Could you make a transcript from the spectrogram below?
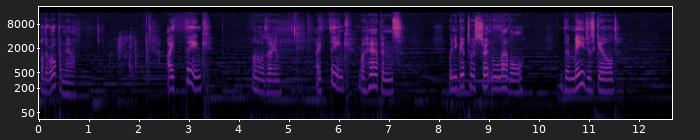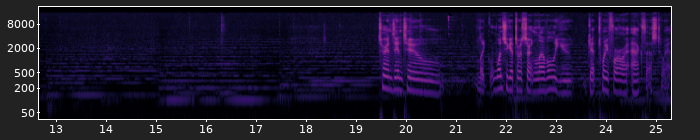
Oh, they're open now. I think... Hold on one second. I think what happens when you get to a certain level, the Mages Guild turns into like once you get to a certain level you get 24 hour access to it.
